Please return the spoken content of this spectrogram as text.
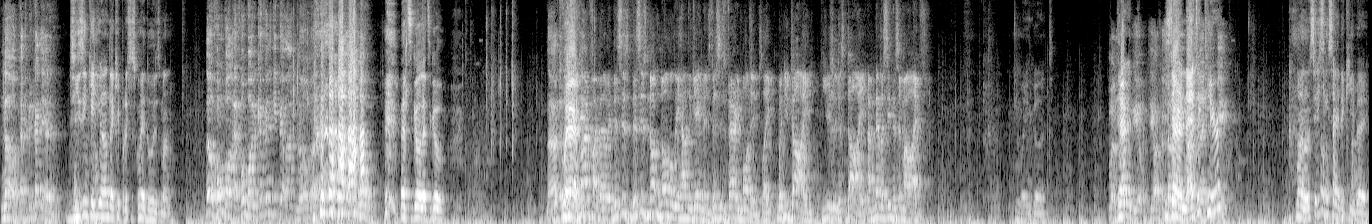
Não, tá de brincadeira. Dizem que ele anda aqui por esses corredores, mano. Não, vambora, vambora. Não quero ver ninguém pelado, não, mano. Let's go, let's go. Nada. But where? To clarify, by the way, this is this is not normally how the game is. This is very modded. Like when you die, you usually just die. I've never seen this in my life. Oh my god. Mano, There- pior- pior que eu is there an exit here? aqui. Mano, não sei se tem saída aqui, velho.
